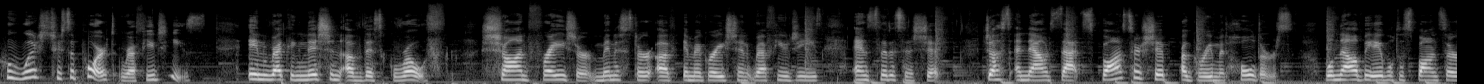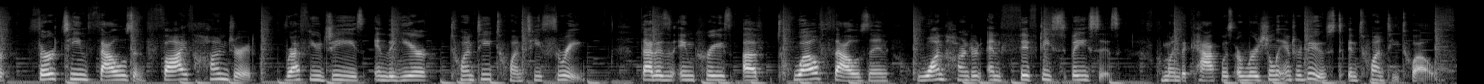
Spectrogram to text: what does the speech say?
who wish to support refugees. In recognition of this growth, Sean Fraser, Minister of Immigration, Refugees, and Citizenship, just announced that sponsorship agreement holders will now be able to sponsor 13,500 refugees in the year 2023. That is an increase of 12,150 spaces from when the cap was originally introduced in 2012.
